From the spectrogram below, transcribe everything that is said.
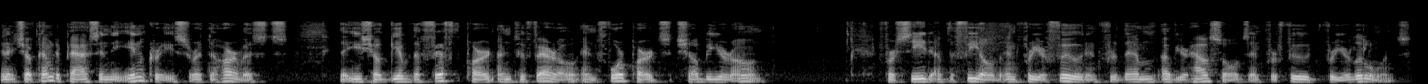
And it shall come to pass in the increase or at the harvests that ye shall give the fifth part unto Pharaoh, and four parts shall be your own, for seed of the field, and for your food, and for them of your households, and for food for your little ones.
